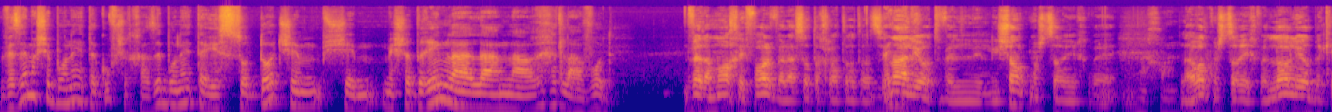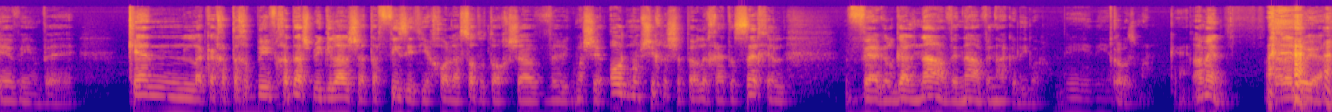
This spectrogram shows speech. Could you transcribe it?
וזה מה שבונה את הגוף שלך, זה בונה את היסודות שהם- שמשדרים למערכת לעבוד. ולמוח לפעול ולעשות החלטות רציונליות, ולישון כמו שצריך, נכון. ולעבוד כמו שצריך, ולא להיות בכאבים, וכן לקחת תחביב חדש בגלל שאתה פיזית יכול לעשות אותו עכשיו, ומה שעוד ממשיך לשפר לך את השכל, והגלגל נע ונע ונע קדימה, בדיוק. כל הזמן. כן. אמן. הללויה.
